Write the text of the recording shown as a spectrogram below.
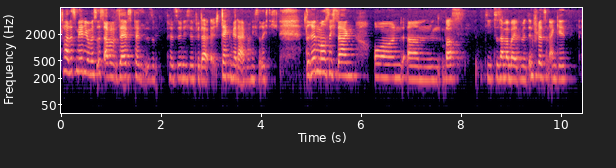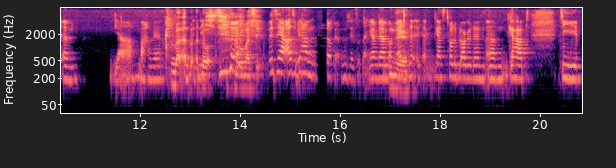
tolles Medium es ist. Aber selbst pers also persönlich sind wir da, stecken wir da einfach nicht so richtig drin, muss ich sagen. Und ähm, was die Zusammenarbeit mit Influencern angeht, ähm, ja, machen wir nicht. Nur, man sie, Bisher, also wir haben, muss jetzt so sagen, ja, wir haben Nee. echt eine, äh, ganz tolle Bloggerin ähm, gehabt, die,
